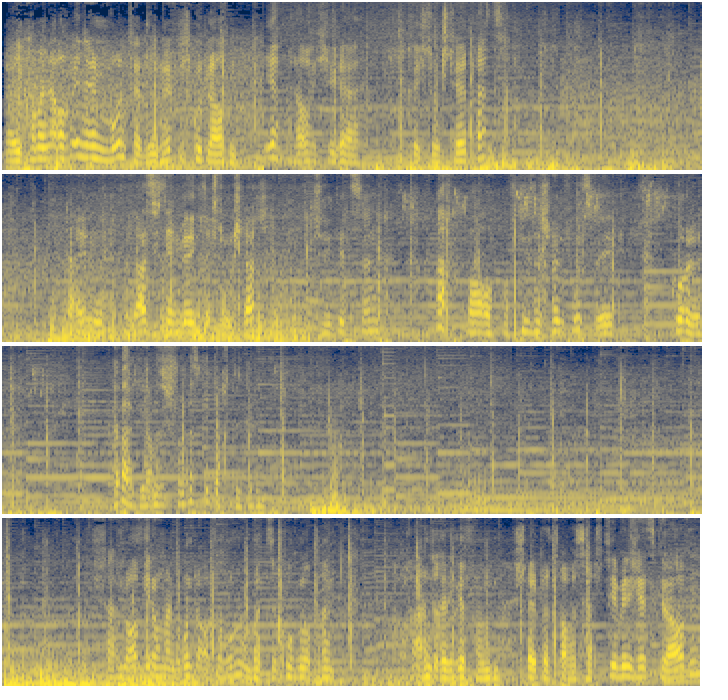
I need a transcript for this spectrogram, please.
Hier kann man auch in den Wohnvierteln wirklich gut laufen. Hier laufe ich wieder Richtung Stellplatz. Da hinten verlasse ich den Weg Richtung Stadt. Hier geht es dann, ach wow, auf diesen schönen Fußweg. Cool. Ja, die haben sich schon was gedacht, die Dinge. Ich laufe hier noch mal eine Runde außen rum, um mal zu gucken, ob man auch andere Wege vom Stellplatz aus hat. Hier bin ich jetzt gelaufen.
